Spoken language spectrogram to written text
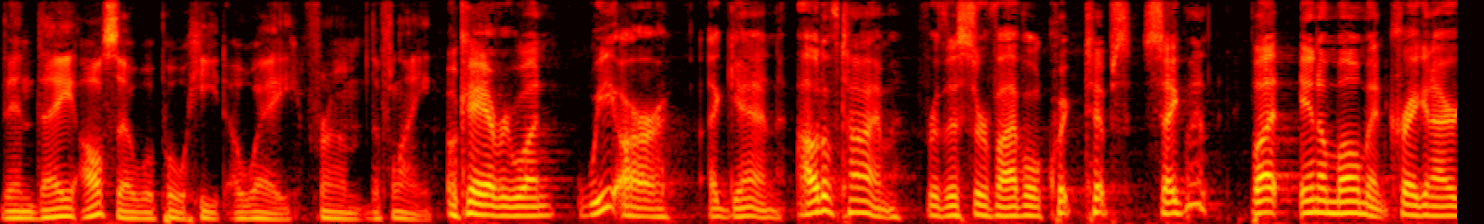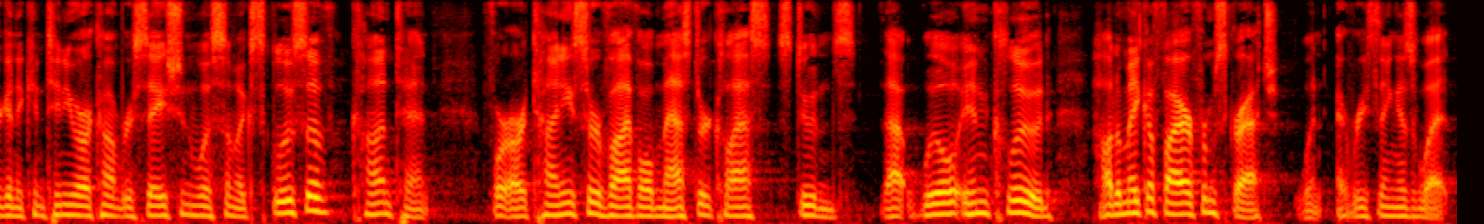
then they also will pull heat away from the flame. Okay, everyone, we are again out of time for this survival quick tips segment. But in a moment, Craig and I are going to continue our conversation with some exclusive content for our Tiny Survival Masterclass students that will include how to make a fire from scratch when everything is wet.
